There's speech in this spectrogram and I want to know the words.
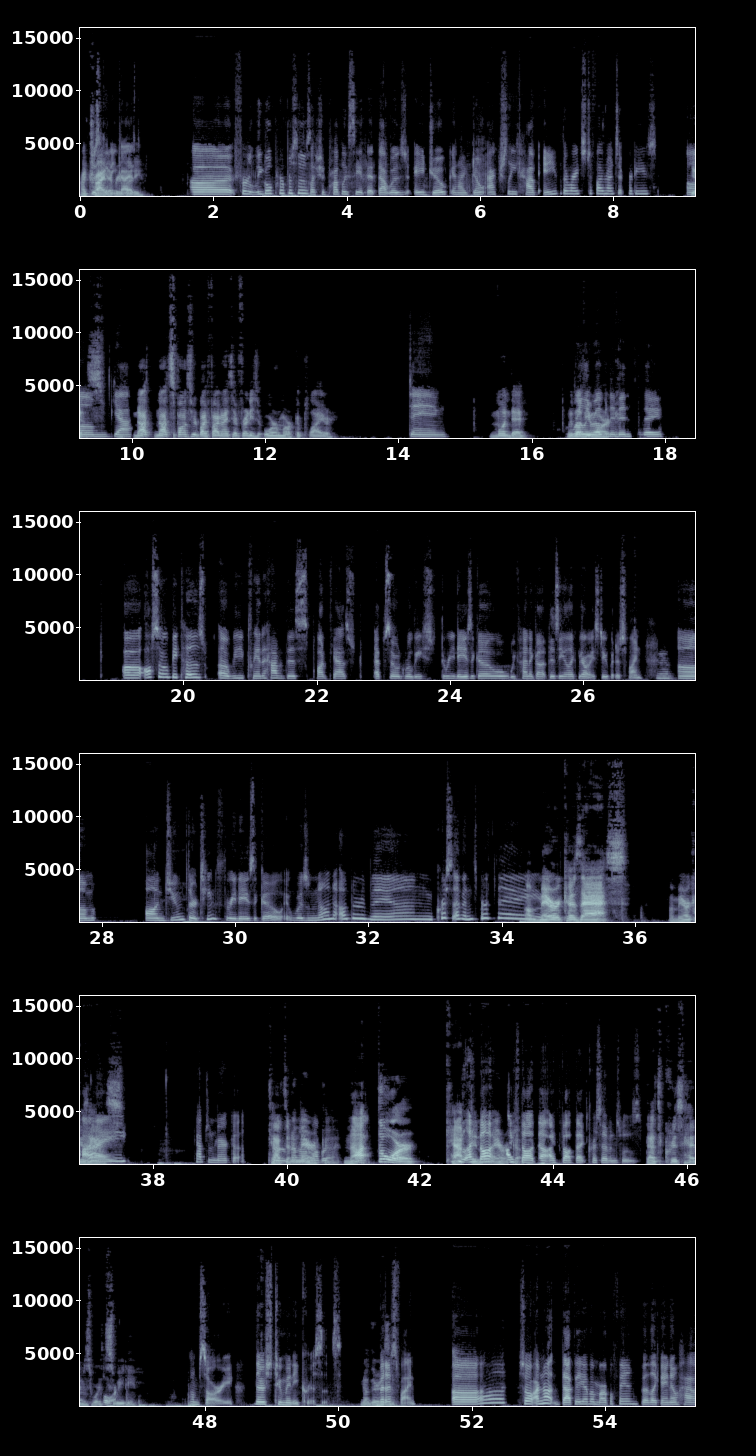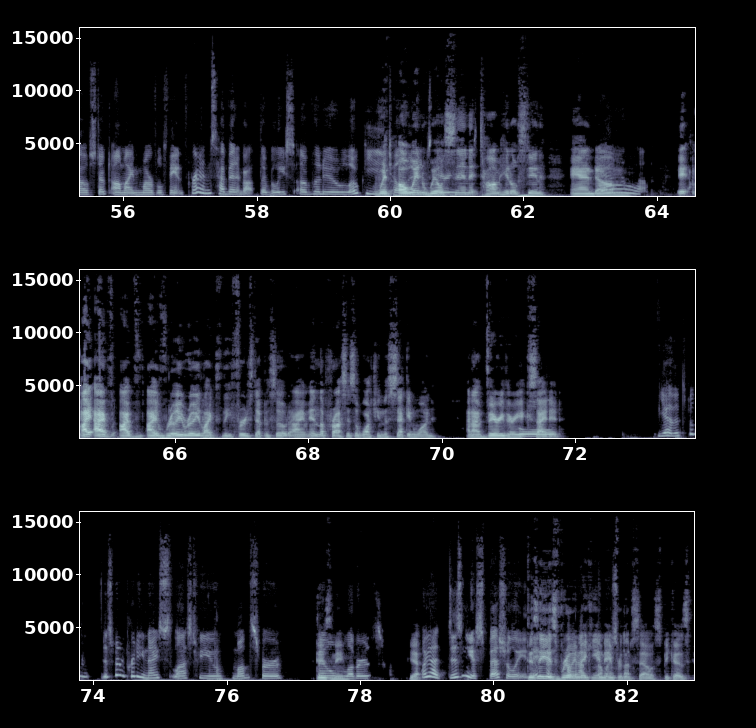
I Just tried kidding, guys. everybody. Uh, for legal purposes, I should probably say that that was a joke, and I don't actually have any of the rights to Five Nights at Freddy's. Um, yes. yeah. Not not sponsored by Five Nights at Freddy's or Markiplier. Dang. Monday. We really rubbing Mark. it in today. Uh, also because uh we plan to have this podcast episode released three days ago, we kind of got busy like we always do, but it's fine. Yeah. Um, on June thirteenth, three days ago, it was none other than Chris Evans' birthday. America's ass. America's ass. Captain America. Captain not America, not Thor. Captain I thought America. I thought that I thought that Chris Evans was. That's Chris Hemsworth, Thor. sweetie. I'm sorry. There's too many Chris's. No, there but isn't. it's fine. Uh, so I'm not that big of a Marvel fan, but like I know how stoked all my Marvel fan friends have been about the release of the new Loki With Owen series. Wilson, Tom Hiddleston, and um, Yeah. it, I, I've, I've, I really, really liked the first episode. I'm in the process of watching the second one, and I'm very, very Cool. excited. yeah, that's been it's been pretty nice last few months for Disney, film lovers. Yeah. Oh yeah, Disney especially. Disney is really making a name for stuff. themselves because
